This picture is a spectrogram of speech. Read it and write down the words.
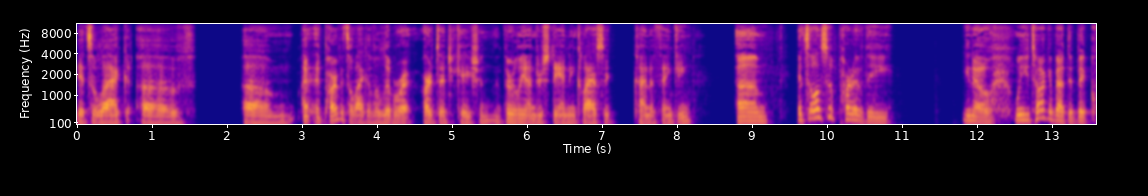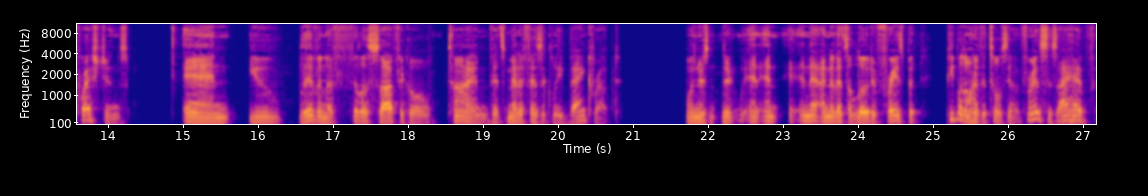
It's a lack of um, part of it's a lack of a liberal arts education, thoroughly understanding classic kind of thinking. Um, it's also part of the you know, when you talk about the big questions and you live in a philosophical time that's metaphysically bankrupt, when there's there, and and and that, I know that's a loaded phrase, but people don't have the tools. You know, for instance, I have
